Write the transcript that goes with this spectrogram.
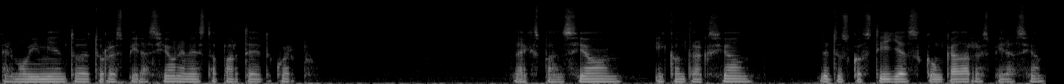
el movimiento de tu respiración en esta parte de tu cuerpo. La expansión y contracción de tus costillas con cada respiración.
